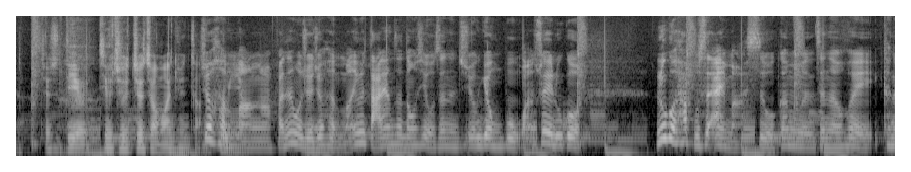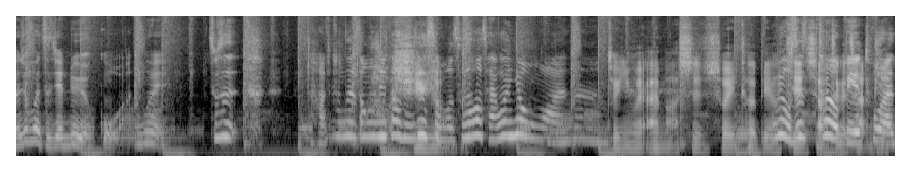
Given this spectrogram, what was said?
的，就是第二就就就长完全长就。很忙啊，反正我觉得就很忙，因为打量这东西我真的就用不完，所以如果如果它不是爱马仕，我根本真的会可能就会直接略过啊，因为就是 打亮这东西到底是什么时候才会用完呢、就因为爱马仕，所以特别没有是要介绍特别突然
